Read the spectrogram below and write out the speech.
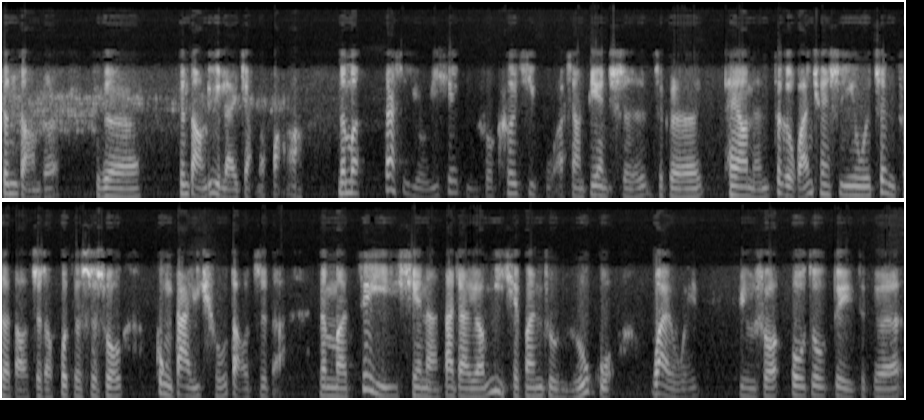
增长的这个增长率来讲的话啊，那么但是有一些比如说科技股啊，像电池、这个太阳能，这个完全是因为政策导致的，或者是说供大于求导致的。那么这一些呢，大家要密切关注。如果外围，比如说欧洲对这个，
